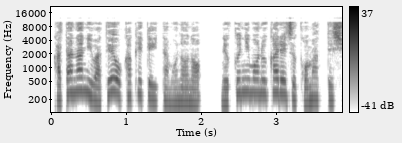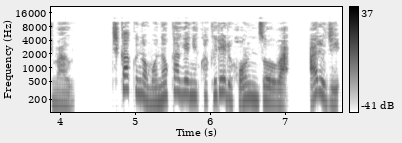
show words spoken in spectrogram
刀には手をかけていたものの、抜くにも抜かれず困ってしまう。近くの物陰に隠れる本蔵は、主、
